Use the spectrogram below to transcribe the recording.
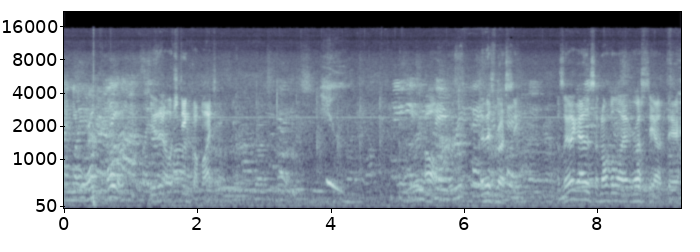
and you were up late. Oh, that is rusty. I was like, that guy looks an awful lot rusty out there.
